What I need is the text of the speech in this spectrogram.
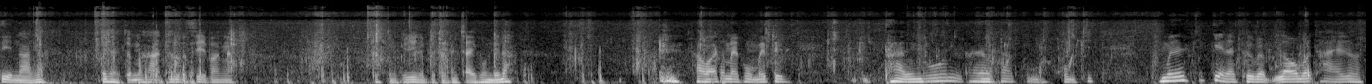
สีนานแล้วก็อยากจะมาหาทันรสีบ้างนะทุกคนก็ยืนเป็นกำลังใจผมด้วยนะถามว่าทำไมผมไม่ไปถ่ายตรงนู้นถ่ายตรงนี้ผมผมคิดผมไม่ได้คิดเกียจนะคือแบบเรามาถ่ายก็แบบ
